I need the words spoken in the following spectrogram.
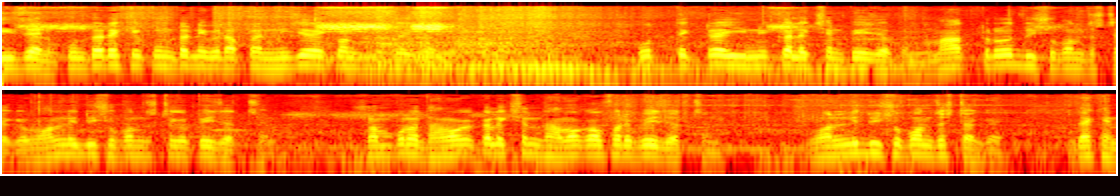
ডিজাইন, কোনটা রেখে কোনটা নেবেন, আপনার নিজেরাই কনফিউজ হয়ে যাবে। প্রত্যেকটা ইউনিক কালেকশন পেয়ে যাবেন, মাত্র দুশো পঞ্চাশ টাকা অনলি দুশো পঞ্চাশ টাকা পেয়ে যাচ্ছেন। সম্পূর্ণ ধামাকা কালেকশন ধামাকা অফারে পেয়ে যাচ্ছেন অনলি দুশো পঞ্চাশ টাকায়। দেখেন,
